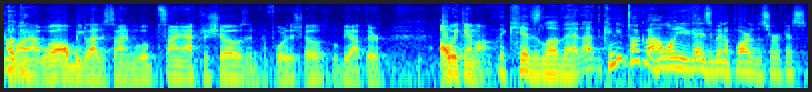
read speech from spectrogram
Come Okay. on out. We'll all be glad to sign. We'll sign after shows and before the shows. We'll be out there all weekend long. The kids love that. Uh, can you talk about how long you guys have been a part of the circus?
